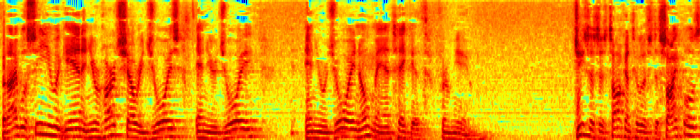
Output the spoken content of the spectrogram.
but I will see you again, and your hearts shall rejoice, and your joy, and your joy no man taketh from you. Jesus is talking to his disciples,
